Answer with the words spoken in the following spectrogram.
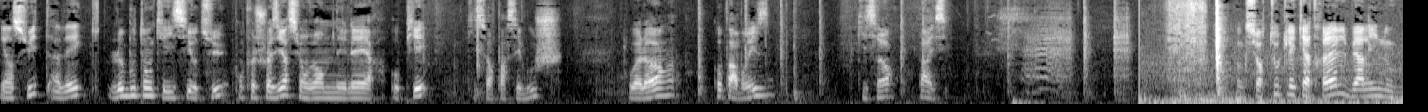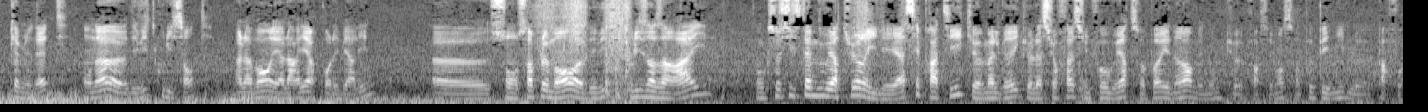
Et ensuite, avec le bouton qui est ici au-dessus, on peut choisir si on veut emmener l'air au pied, qui sort par ses bouches, ou alors au pare-brise, qui sort par ici. Donc sur toutes les 4 ailes, berlines ou camionnettes, on a euh, des vitres coulissantes, à l'avant et à l'arrière pour les berlines. Euh, sont simplement euh, des vitres qui coulissent dans un rail donc ce système d'ouverture, il est assez pratique, euh, malgré que la surface, une fois ouverte, soit pas énorme, et donc euh, forcément c'est un peu pénible euh, parfois.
